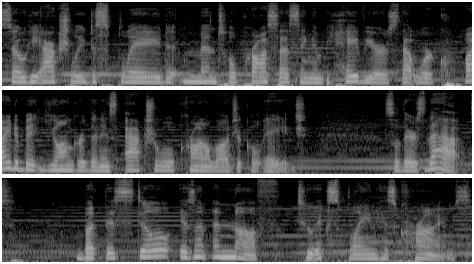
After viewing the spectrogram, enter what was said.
So he actually displayed mental processing and behaviors that were quite a bit younger than his actual chronological age. So there's that. But this still isn't enough to explain his crimes.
